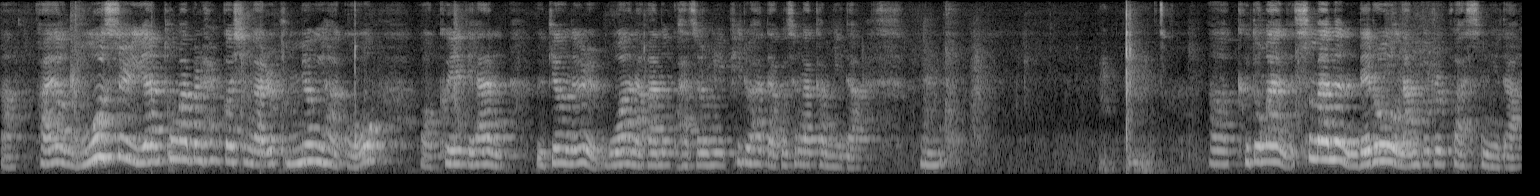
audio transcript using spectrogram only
아, 과연 무엇을 위한 통합을 할 것인가를 분명히 하고 어, 그에 대한 의견을 모아 나가는 과정이 필요하다고 생각합니다. 음, 어, 그동안 수많은 내로남불을 보았습니다.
